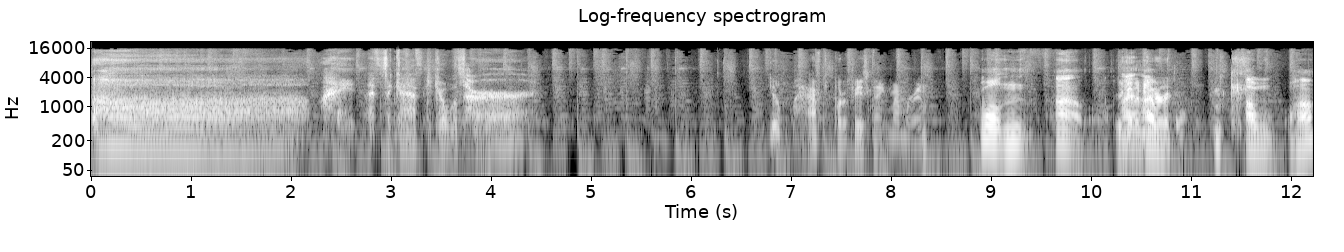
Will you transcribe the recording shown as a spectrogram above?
uh, I I think I have to go with her. You don't have to put a Phase Connect member in. Well, n- uh, You're gonna be I- Erica. uh, huh?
